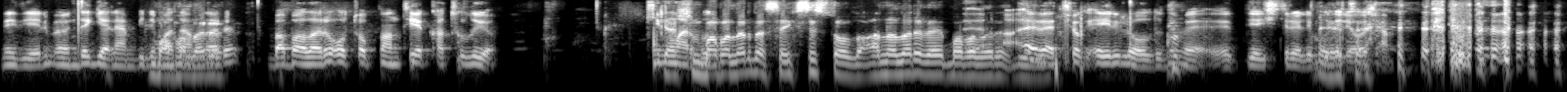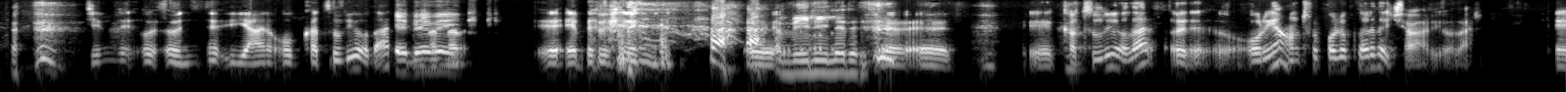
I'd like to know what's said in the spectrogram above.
ne diyelim önde gelen bilim babaları. adamları, babaları o toplantıya katılıyor. Kim Gerçi var babaları da seksist oldu. Anaları ve babaları. Ee, evet çok eğril oldu değil mi? E, değiştirelim evet. hocam. Şimdi ön, yani o katılıyorlar. Ebeveyn. E, ebeveyn. Velileri. evet. E, katılıyorlar. E, oraya antropologları da çağırıyorlar. E,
